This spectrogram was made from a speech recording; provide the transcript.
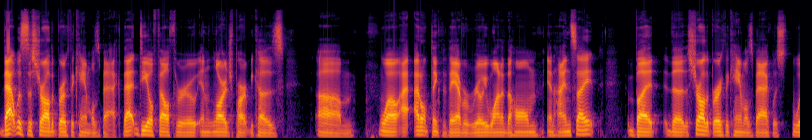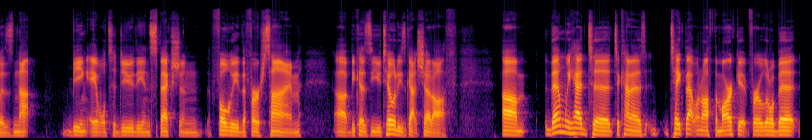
That was the straw that broke the camel's back. That deal fell through in large part because, um, well, I, I don't think that they ever really wanted the home in hindsight. But the, the straw that broke the camel's back was was not being able to do the inspection fully the first time uh, because the utilities got shut off. Um, then we had to to kind of take that one off the market for a little bit.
